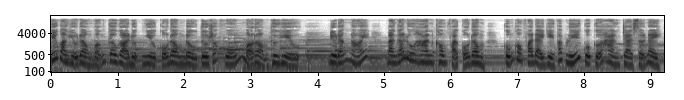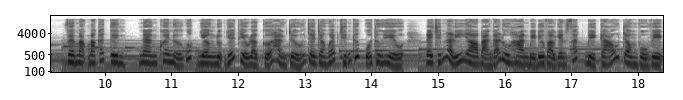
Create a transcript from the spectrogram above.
phía Quang Hiểu Đồng vẫn kêu gọi được nhiều cổ đông đầu tư rót vốn mở rộng thương hiệu. Điều đáng nói, bạn gái Luhan không phải cổ đông, cũng không phải đại diện pháp lý của cửa hàng trà sữa này. Về mặt marketing, nàng khuê nữ quốc dân được giới thiệu là cửa hàng trưởng trên trang web chính thức của thương hiệu. Đây chính là lý do bạn gái Luhan bị đưa vào danh sách bị cáo trong vụ việc.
